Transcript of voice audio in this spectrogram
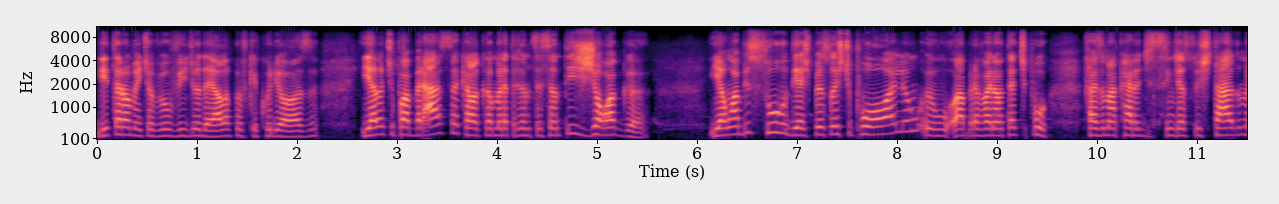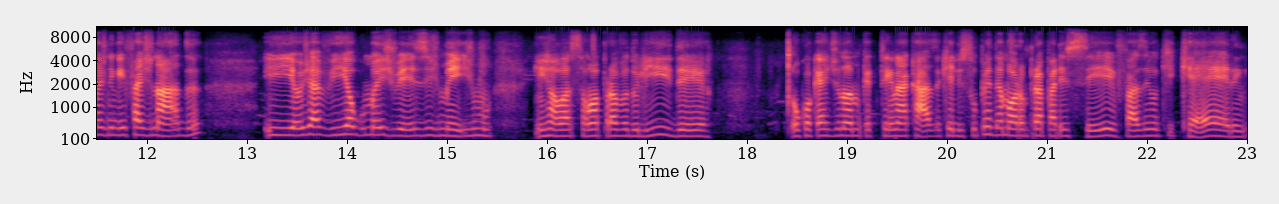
Literalmente, eu vi o vídeo dela porque eu fiquei curiosa. E ela, tipo, abraça aquela câmera 360 e joga. E é um absurdo. E as pessoas, tipo, olham. Eu, a Bravanel até, tipo, faz uma cara de, assim, de assustado, mas ninguém faz nada. E eu já vi algumas vezes mesmo em relação à prova do líder ou qualquer dinâmica que tem na casa que eles super demoram para aparecer, fazem o que querem.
